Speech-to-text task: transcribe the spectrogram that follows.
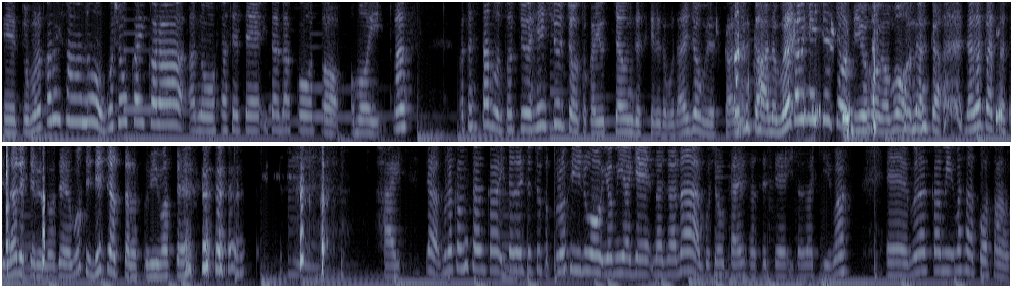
えーと、村上さんのご紹介からあのさせていただこうと思います。私多分途中編集長とか言っちゃうんですけれども大丈夫ですか？なんかあの村上編集長っていう方がもうなんか長かったし慣れてるのでもし出ちゃったらすみません。はい。じゃあ村上さんからいただいたちょっとプロフィールを読み上げながらご紹介させていただきます。えー、村上雅子さん、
